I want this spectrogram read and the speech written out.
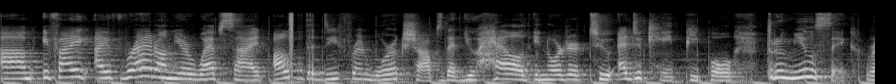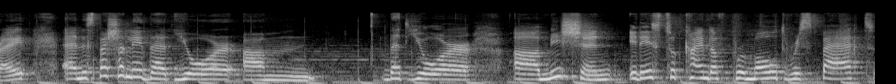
Um, if I, I've read on your website all of the different workshops that you held in order to educate people through music, right? And especially that your um, that your uh, mission it is to kind of promote respect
